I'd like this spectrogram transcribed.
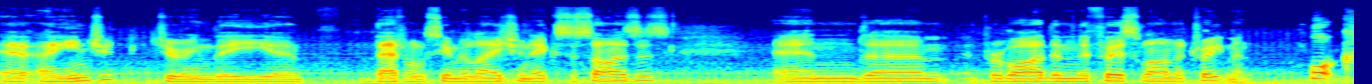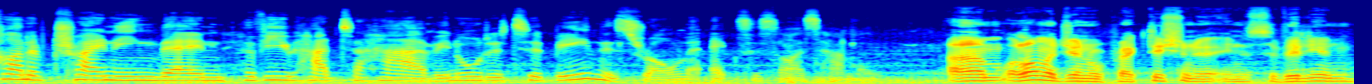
are injured during the uh, battle simulation exercises, and um, provide them the first line of treatment. What kind of training then have you had to have in order to be in this role at Exercise Hamel? Um, well, I'm a general practitioner in a civilian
